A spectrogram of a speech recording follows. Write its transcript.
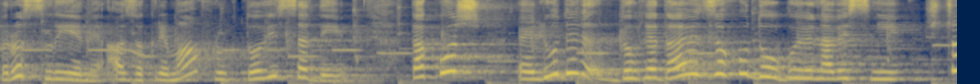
рослини, а зокрема фруктові сади. Також е, люди доглядають за худобою навесні. Що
